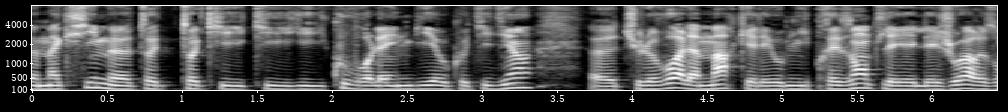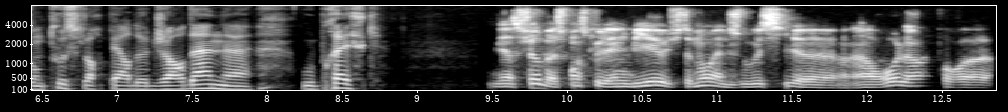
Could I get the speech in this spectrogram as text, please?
Maxime, toi, toi qui, qui couvre la NBA au quotidien, tu le vois, la marque, elle est omniprésente. Les, les joueurs, ils ont tous leur paire de Jordan, ou presque. Bien sûr, bah, je pense que la NBA justement, elle joue aussi euh, un rôle hein, pour euh,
